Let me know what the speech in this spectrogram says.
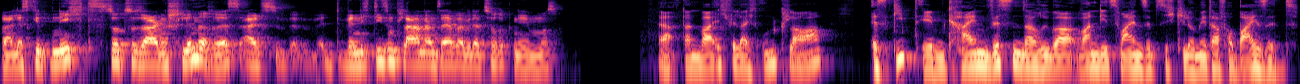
Weil es gibt nichts sozusagen Schlimmeres, als wenn ich diesen Plan dann selber wieder zurücknehmen muss. Ja, dann war ich vielleicht unklar. Es gibt eben kein Wissen darüber, wann die 72 Kilometer vorbei sind.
